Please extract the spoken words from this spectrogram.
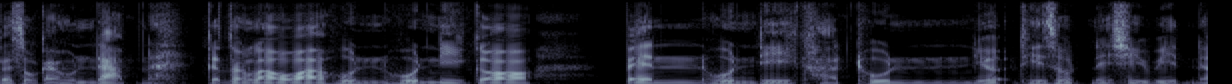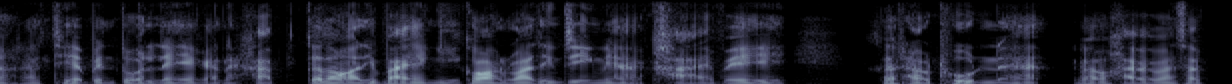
ประสบการณ์หุ้นดับนะก็ต้องเล่าว่าหุ้นหุ้นนี้ก็เป็นหุ้นที่ขาดทุนเยอะที่สุดในชีวิตนะถ้าเทียบเป็นตัวเลขนะครับ ก็ต้องอธิบายอย่างนี้ก่อนว่าจริงๆเนี่ยขายไป แถวทุนนะฮะก็ขายไปประมาณสัก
